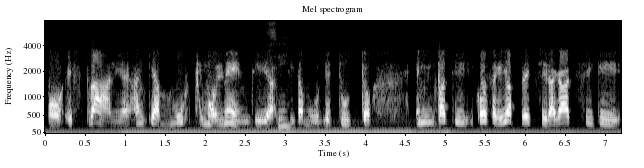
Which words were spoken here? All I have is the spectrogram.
siamo estranei anche a molti movimenti sì. anticamurri e tutto. E infatti cosa che io apprezzo i ragazzi che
